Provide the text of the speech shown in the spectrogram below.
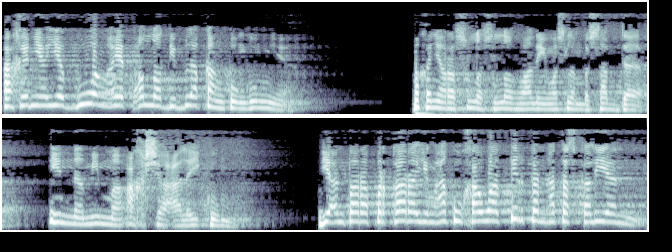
Akhirnya ia buang ayat Allah di belakang punggungnya. Makanya Rasulullah SAW bersabda, Inna mimma akhsha alaikum. Di antara perkara yang aku khawatirkan atas kalian,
